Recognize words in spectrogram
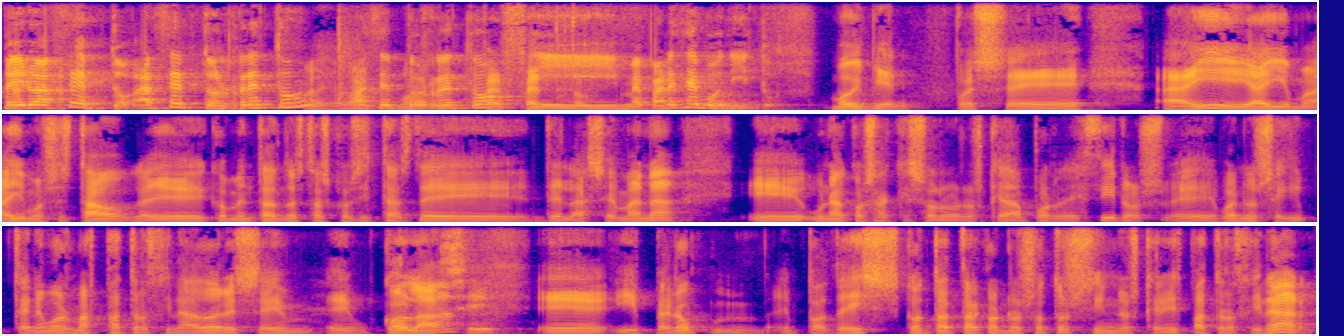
Pero acepto, acepto el reto, acepto el reto y me parece bonito. Muy bien, pues eh, ahí, ahí, hemos estado eh, comentando estas cositas de, la semana. una cosa que solo nos queda por deciros, bueno, tenemos más patrocinadores en, cola, y, pero mm, podéis contactar con nosotros si nos queréis patrocinar.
